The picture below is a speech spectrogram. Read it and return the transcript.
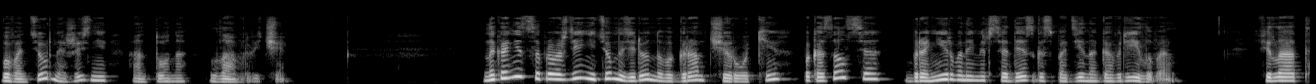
в авантюрной жизни Антона Лавровича. Наконец, в сопровождении темно-зеленого Гранд Чироки показался бронированный «Мерседес» господина Гаврилова. Филат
